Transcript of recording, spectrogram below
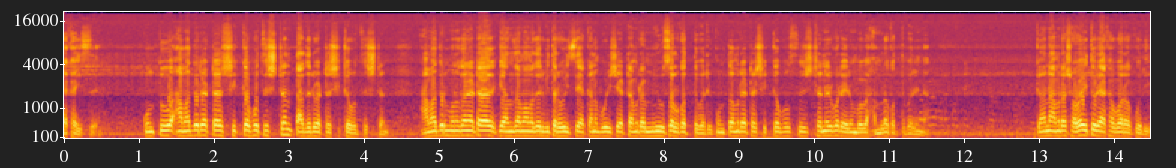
দেখাইছে। কিন্তু আমাদের একটা শিক্ষা প্রতিষ্ঠান, তাদেরও একটা শিক্ষা প্রতিষ্ঠান। আমাদের মনে করেন একটা গ্যাঞ্জাম আমাদের ভিতরে হয়েছে এখানে বসে একটা আমরা মিউচুয়াল করতে পারি। কিন্তু আমরা একটা শিক্ষা প্রতিষ্ঠানের পর এরকমভাবে হামলা করতে পারি না। কারণ আমরা সবাই তো লেখাপড়া করি।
